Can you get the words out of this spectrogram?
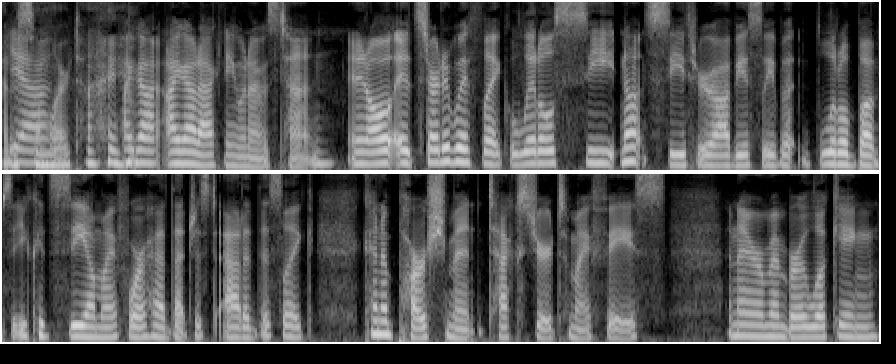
at Yeah. a similar time. I got I got acne when I was 10. And it all it started with like little see not see-through obviously, but little bumps that you could see on my forehead that just added this like kind of parchment texture to my face. And I remember looking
